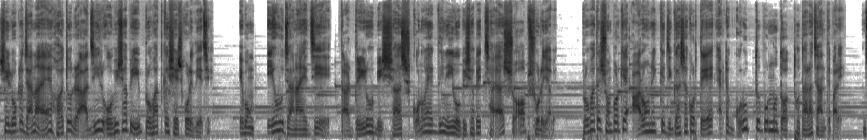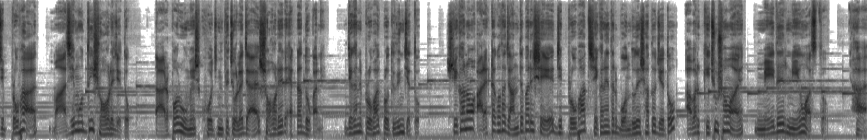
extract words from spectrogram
সেই লোকটা জানায় হয়তো রাজির অভিশাপই প্রভাতকে শেষ করে দিয়েছে এবং এও জানায় যে তার দৃঢ় বিশ্বাস কোনো একদিন এই অভিশাপের ছায়া সব সরে যাবে। প্রভাতের সম্পর্কে আরও অনেককে জিজ্ঞাসা করতে একটা গুরুত্বপূর্ণ তথ্য তারা জানতে পারে। যে প্রভাত মাঝে মধ্যেই শহরে যেত। তারপর উমেশ খোঁজ নিতে চলে যায় শহরের একটা দোকানে, যেখানে প্রভাত প্রতিদিন যেত। সেখানেও আরেকটা কথা জানতে পারে সে যে প্রভাত সেখানে তার বন্ধুদের সাথেও যেত, আবার কিছু সময় মেয়েদের নিয়েও আসতো। হ্যাঁ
